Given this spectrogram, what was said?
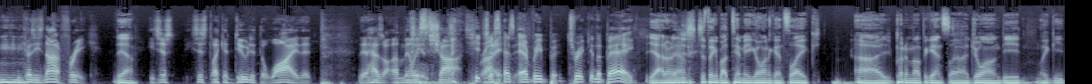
Mm-hmm. because he's not a freak. yeah. He's just he's just like a dude at the Y that that has a, a million shots. He right? just has every b- trick in the bag. Yeah, I don't know. Yeah. Just, just think about Timme going against like, uh, you put him up against uh, Joel Embiid. Like, he,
